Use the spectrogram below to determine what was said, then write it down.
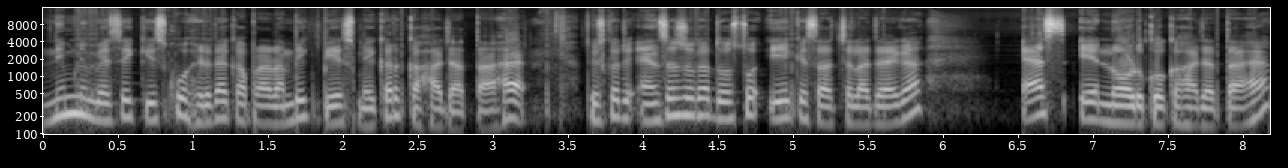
निम्न में से किसको हृदय का प्रारंभिक पेस मेकर कहा जाता है? तो इसका जो आंसर होगा दोस्तों, ए के साथ चला जाएगा एस ए नोड को कहा जाता है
